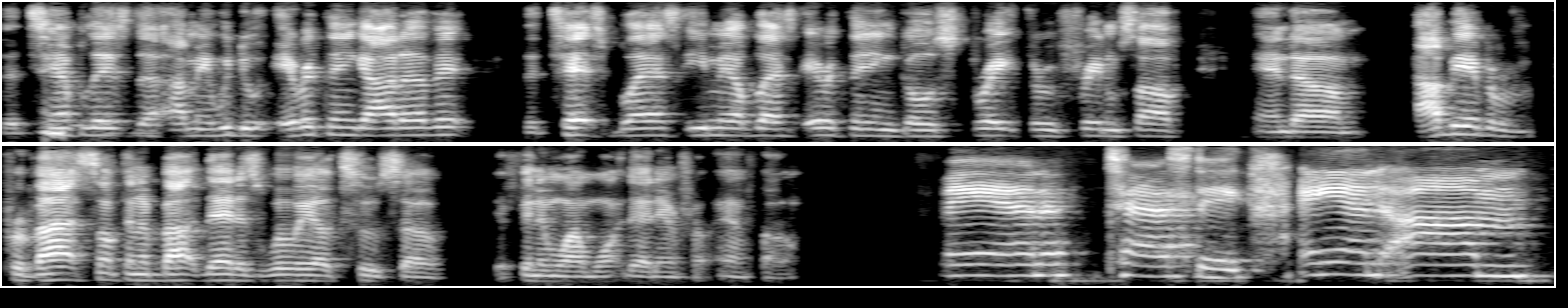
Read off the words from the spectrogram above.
the templates, the I mean, we do everything out of it. The text blast, email blast, everything goes straight through FreedomSoft. And um, I'll be able to provide something about that as well too. So if anyone want that info, info. Fantastic. And um,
